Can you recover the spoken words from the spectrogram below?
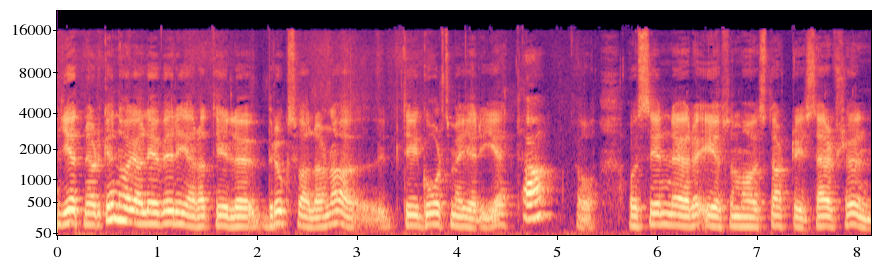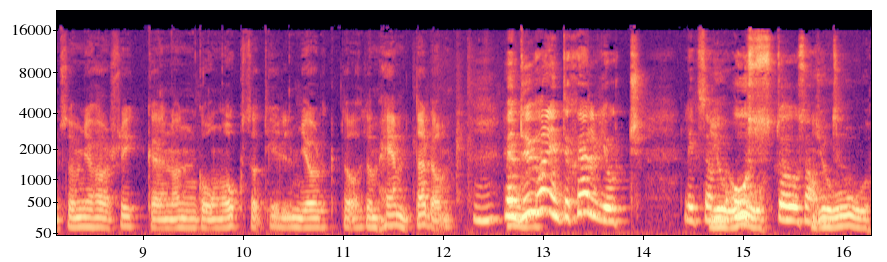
Getmjölken har jag levererat till eh, Bruksvallarna, till Gårdsmejeriet. Ja. Ja. Och sen är det er som har startat i Sävsjön som jag har skickat någon gång också till mjölk då. De hämtar dem. Mm. Men du har inte själv gjort liksom Jo. ost och sånt? Jo,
